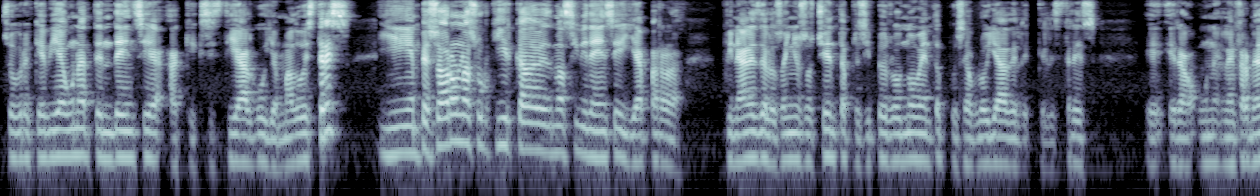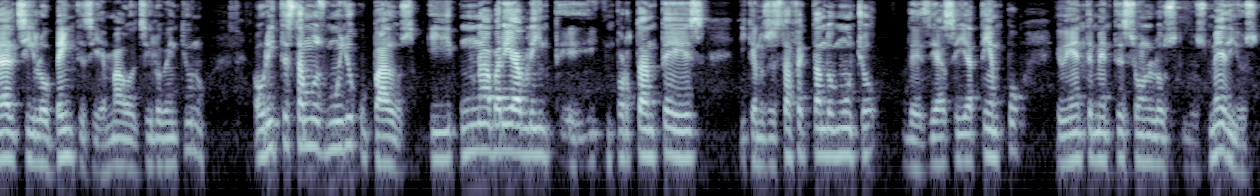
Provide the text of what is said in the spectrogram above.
sobre que había una tendencia a que existía algo llamado estrés y empezaron a surgir cada vez más evidencia y ya para finales de los años 80, principios de los 90, pues se habló ya de que el estrés eh, era una, la enfermedad del siglo XX, se llamaba el siglo XXI. Ahorita estamos muy ocupados y una variable importante es y que nos está afectando mucho desde hace ya tiempo, evidentemente son los, los medios.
